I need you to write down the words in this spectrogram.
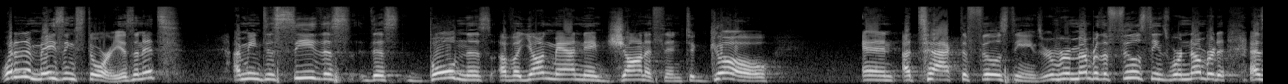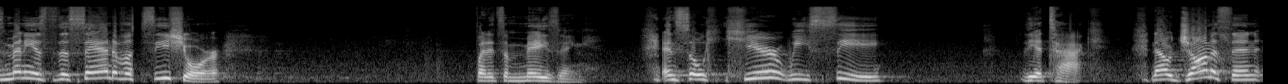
What an amazing story, isn't it? I mean, to see this, this boldness of a young man named Jonathan to go and attack the Philistines. Remember, the Philistines were numbered as many as the sand of a seashore. But it's amazing. And so here we see the attack. Now, Jonathan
